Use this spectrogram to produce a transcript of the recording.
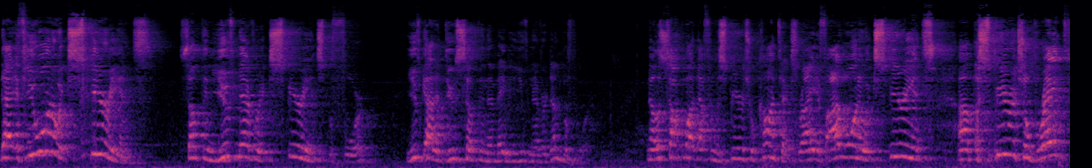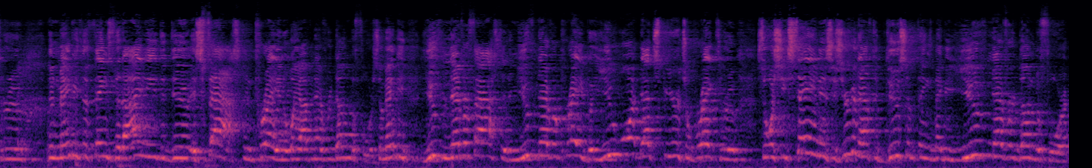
that if you want to experience something you've never experienced before, you've got to do something that maybe you've never done before. Now, let's talk about that from a spiritual context, right? If I want to experience um, a spiritual breakthrough, then maybe the things that I need to do is fast and pray in a way I've never done before. So maybe you've never fasted and you've never prayed, but you want that spiritual breakthrough. So what she's saying is, is you're going to have to do some things maybe you've never done before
